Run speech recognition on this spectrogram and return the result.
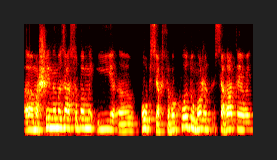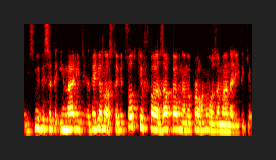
машинними засобами, і е, обсяг цього коду може сягати 80 і навіть 90% за певними прогнозами аналітиків.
